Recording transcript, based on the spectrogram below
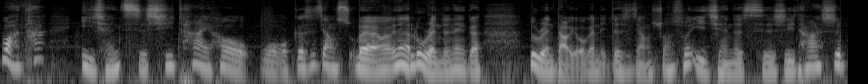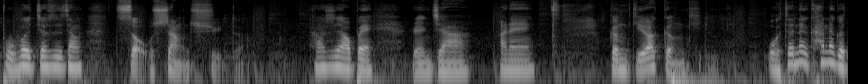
哇，他以前慈禧太后，我我哥是这样说，不，那个路人的那个路人导游跟你队是这样说，说以前的慈禧她是不会就是这样走上去的，她是要被人家啊呢 跟给要跟起。我在那个看那个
